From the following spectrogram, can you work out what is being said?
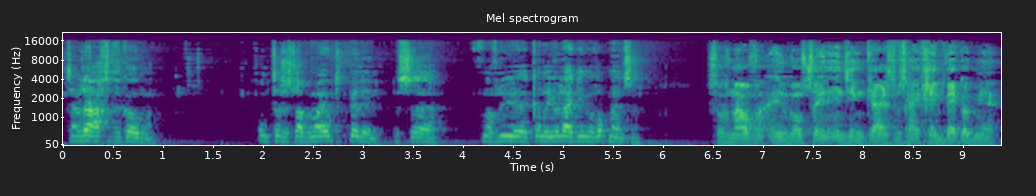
Zijn we daarachter gekomen. Ondertussen bij mij ook de pil in. Dus eh, vanaf nu eh, kan de Jolijt niet meer op, mensen. Zoals nou van een van ons twee een inzing krijgen, is het waarschijnlijk geen backup meer.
